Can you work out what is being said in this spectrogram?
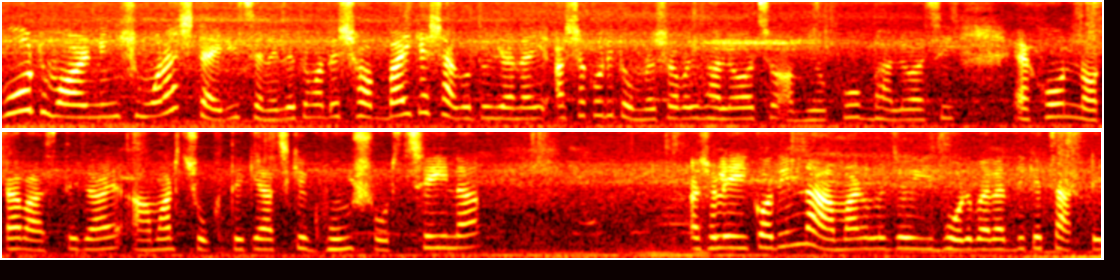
গুড মর্নিং সুমনাস ডায়েরি চ্যানেলে তোমাদের সবাইকে স্বাগত জানাই। আশা করি তোমরা সবাই ভালো আছো, আমিও খুব ভালো আছি। এখন নটা বাজতে যায়, আমার চোখ থেকে আজকে ঘুম সরছেই না। আসলে এই কদিন না আমার হলো যে এই ভোরবেলার দিকে চারটে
